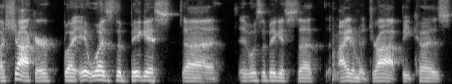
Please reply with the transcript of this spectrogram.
a shocker, but it was the biggest. Uh, it was the biggest uh, item to drop because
